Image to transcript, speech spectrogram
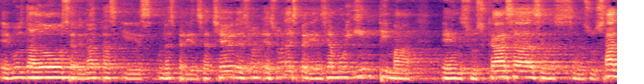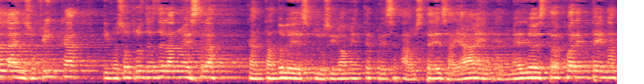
Hemos dado serenatas y es una experiencia chévere, es una experiencia muy íntima en sus casas, en, en su sala, en su finca y nosotros desde la nuestra cantándole exclusivamente pues a ustedes allá en, en medio de esta cuarentena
